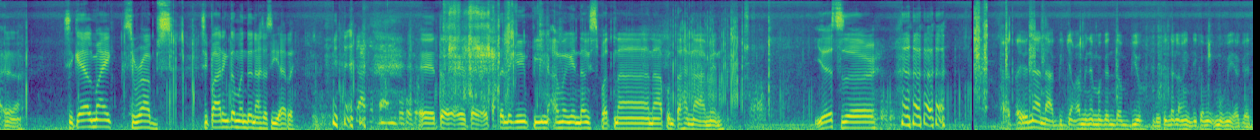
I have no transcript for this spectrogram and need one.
Ayun na. Si Kel Mike, si Rubs. Si paring Tom doon nasa CR eh. ito, ito. Ito talaga yung pinakamagandang spot na napuntahan namin. Yes, sir. At ayun na, nabigyan kami ng magandang view. Buti na lang hindi kami umuwi agad.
